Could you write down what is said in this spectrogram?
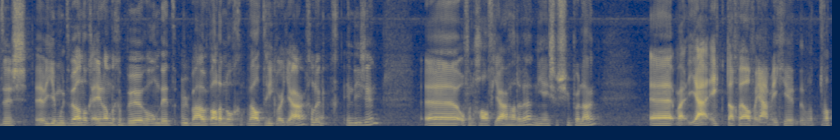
Dus eh, je moet wel nog een en ander gebeuren om dit überhaupt... We hadden nog wel drie kwart jaar, gelukkig, in die zin. Of een half jaar hadden we, niet eens zo super lang. Eh, maar ja, ik dacht wel van, ja, weet je, wat, wat,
